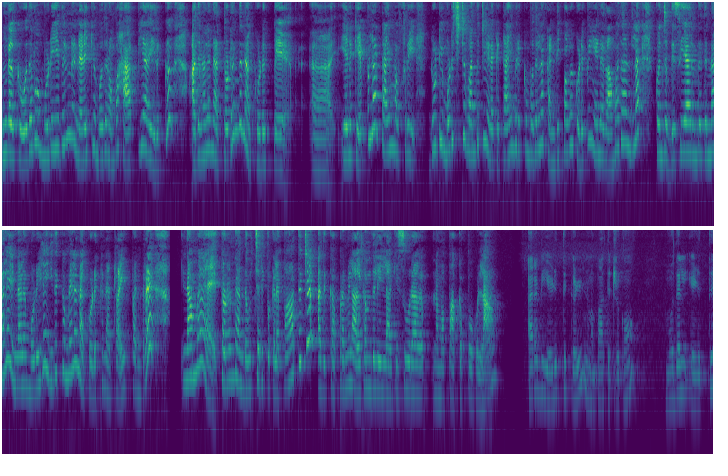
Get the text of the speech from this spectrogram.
உங்களுக்கு உதவ முடியுதுன்னு நினைக்கும் போது ரொம்ப ஹாப்பியாக இருக்குது அதனால் நான் தொடர்ந்து நான் கொடுப்பேன். எனக்கு எப்பெல்லாம் டைம் ஃப்ரீ டியூட்டி முடிச்சுட்டு வந்துட்டு எனக்கு டைம் இருக்கும் போதெல்லாம் கண்டிப்பாக கொடுப்பேன். ஏன்னா ரமதானில் கொஞ்சம் பிஸியாக இருந்ததுனால என்னால் முடியல. இதுக்கு மேலே நான் கொடுக்க நான் ட்ரை பண்ணுறேன் நம்ம தொடர்ந்து அந்த உச்சரிப்புகளை பார்த்துட்டு அதுக்கப்புறமேல அல்ஹம்துலில்லாஹி சூரா நம்ம பார்க்க போகலாம். அரபி எழுத்துக்கள் நம்ம பார்த்துட்ருக்கோம். முதல் எழுத்து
